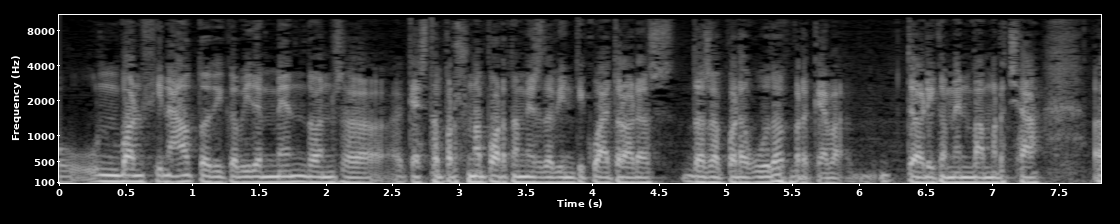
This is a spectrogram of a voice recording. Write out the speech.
un bon final tot i que evidentment doncs, eh, aquesta persona porta més de 24 hores desapareguda mm -hmm. perquè va, teòricament va marxar eh,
